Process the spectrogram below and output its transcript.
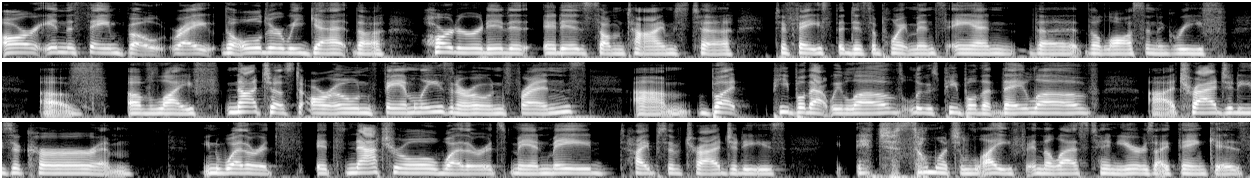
are in the same boat, right? The older we get, the harder it is, it is sometimes to to face the disappointments and the the loss and the grief of of life, not just our own families and our own friends, um, but people that we love lose people that they love. Uh, tragedies occur, and I mean whether it's it's natural, whether it's man made types of tragedies. It's just so much life in the last ten years. I think is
